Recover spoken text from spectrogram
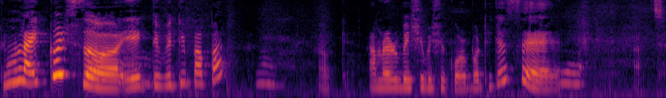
তুমি লাইক করছ? এই অ্যাক্টিভিটি পাপা? ওকে আমরা আরও বেশি বেশি করব ঠিক আছে? আচ্ছা।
